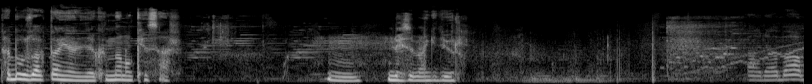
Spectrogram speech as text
Tabi uzaktan yani yakından o keser. Hmm. Neyse ben gidiyorum. Arabam.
